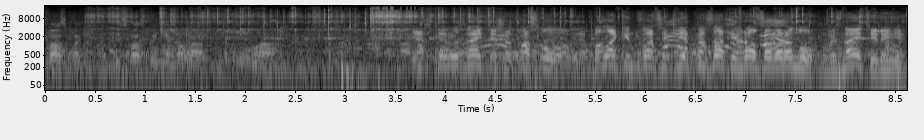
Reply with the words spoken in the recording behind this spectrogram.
Без вас бы, без вас бы не было такого Я скажу, знаете, что два слова. Балакин 20 лет назад играл за Вороновку. Вы знаете или нет?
